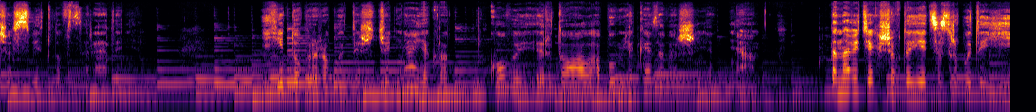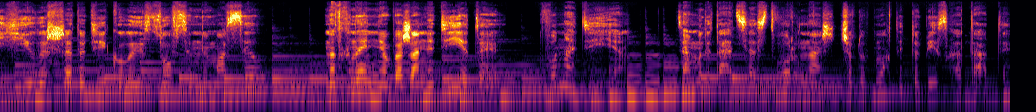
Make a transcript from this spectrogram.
що світло всередині. Її добре робити щодня як ранковий ритуал або м'яке завершення дня. Та навіть якщо вдається зробити її лише тоді, коли зовсім нема сил, натхнення, бажання діяти, вона діє. Ця медитація створена, щоб допомогти тобі згадати.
